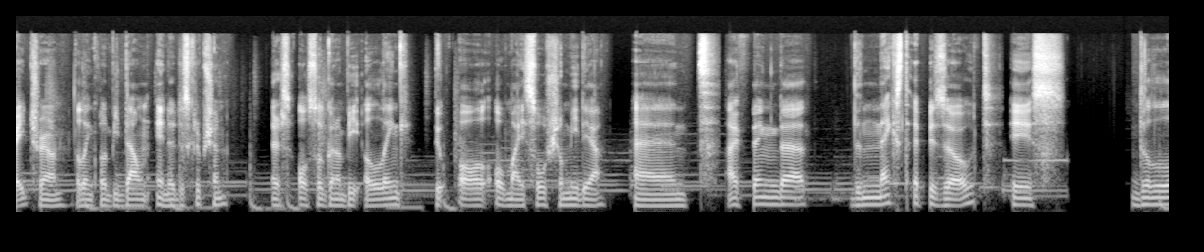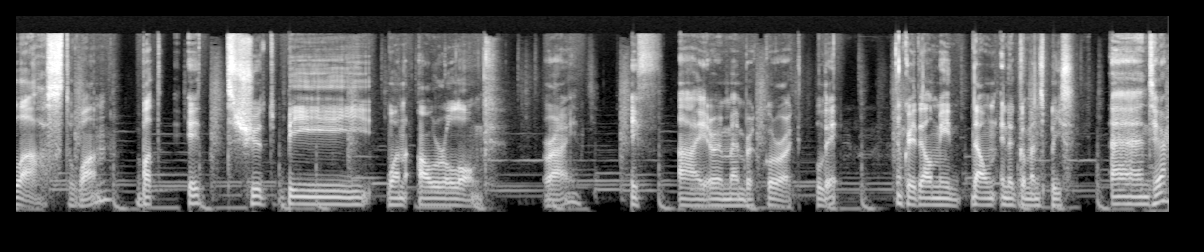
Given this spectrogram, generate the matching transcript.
Patreon. The link will be down in the description. There's also gonna be a link to all of my social media. And I think that the next episode is the last one, but it should be one hour long, right? If I remember correctly. Okay, tell me down in the comments, please. And yeah,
